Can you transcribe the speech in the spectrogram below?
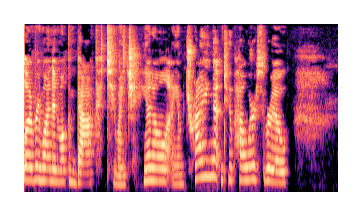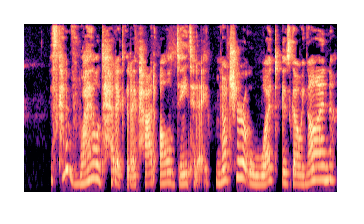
Hello everyone and welcome back to my channel. I am trying to power through this kind of wild headache that I've had all day today. I'm not sure what is going on.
